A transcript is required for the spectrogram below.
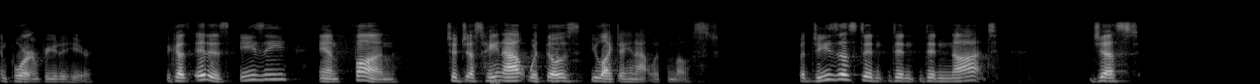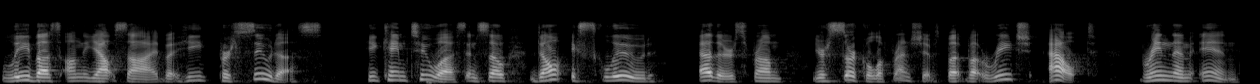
important for you to hear. Because it is easy and fun to just hang out with those you like to hang out with the most. But Jesus did, did, did not just leave us on the outside, but he pursued us. He came to us. And so don't exclude others from your circle of friendships, but, but reach out, bring them in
